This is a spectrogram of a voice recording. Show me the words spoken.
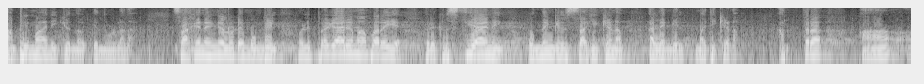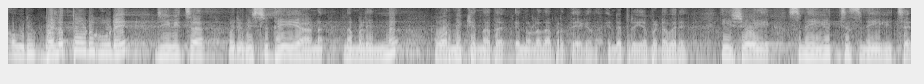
അഭിമാനിക്കുന്നു എന്നുള്ളതാണ് സഹനങ്ങളുടെ മുമ്പിൽ അവൾ ഇപ്രകാരമാ പറയുക ഒരു ക്രിസ്ത്യാനി ഒന്നെങ്കിൽ സഹിക്കണം അല്ലെങ്കിൽ മരിക്കണം. അത്ര ആ ഒരു ബലത്തോടുകൂടെ ജീവിച്ച ഒരു വിശുദ്ധിയെയാണ് നമ്മൾ ഇന്ന് ഓർമ്മിക്കുന്നത് എന്നുള്ളതാ പ്രത്യേകത. എന്റെ പ്രിയപ്പെട്ടവർ ഈശോയെ സ്നേഹിച്ച് സ്നേഹിച്ച്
